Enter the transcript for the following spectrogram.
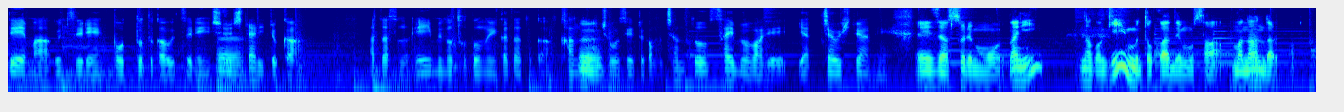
て、まあ、打つ練、ボットとか打つ練習したりとか、あとはそのエイムの整え方とか、感度の調整とかもちゃんと細部までやっちゃう人やね。えーじゃあそれもう何？なんかゲームとかでもさ、まあなんだろうな。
